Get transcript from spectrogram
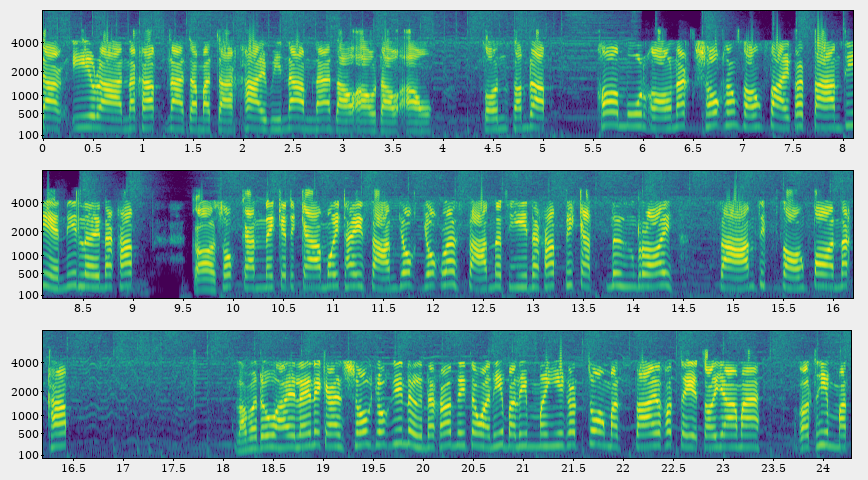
จากอิหร่านนะครับ น่าจะมาจากค่ายวีนัมนะเดาเอาเดาเอา ส่วนสำหรับข้อมูลของนักชกทั้งสองฝ่ายก็ตามที่เห็นนี่เลยนะครับ ก็ชกกันในกติกามวยไทย 3 ยกยกละ 3 นาทีนะครับ พิกัด 132 ปอนด์นะครับ เรามาดูไฮไลท์ในการโชกยกที่หนึ่งนะครับในจังหวะนี้บาริมมีก็จ้วงหมัดซ้ายแล้วก็เตะต่อยางมาแล้วก็ที่หมัด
